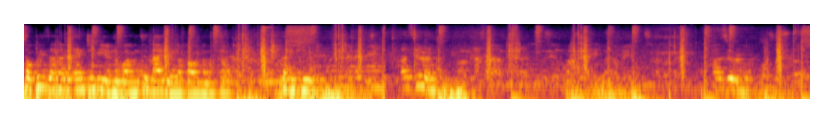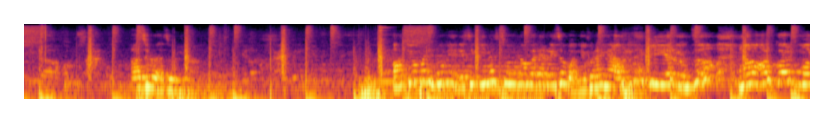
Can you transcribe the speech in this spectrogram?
सबैजनाले एनटिभी हेर्नुभयो भने चाहिँ लाइभ हेर्न पाउनुहुन्छ थ्याङ्क यू हजुर हजुर हजुर हजुर त्यो पनि मुभी हेरेपछि किन सो नगरे रहेछ भन्ने कुरा यहाँहरूलाई क्लियर हुन्छ म अफकोर्स म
